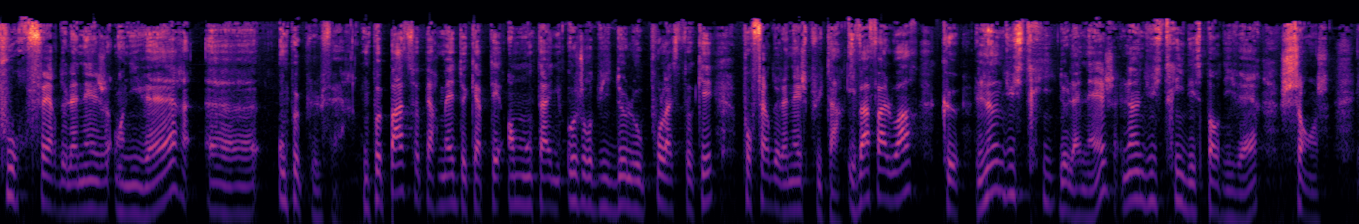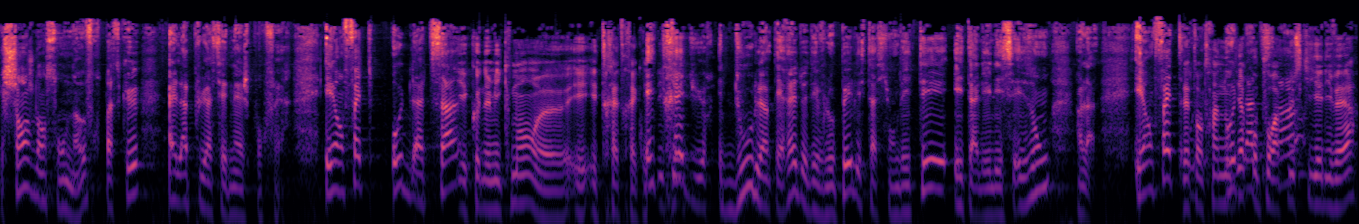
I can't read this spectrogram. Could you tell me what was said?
pour faire de la neige en hiver, euh, on ne peut plus le faire. On ne peut pas se permettre de capter en montagne aujourd'hui de l'eau pour la stocker pour faire de la neige plus tard. Il va falloir que l'industrie de la neige, l'industrie des sports d'hiver change. Et change dans son offre parce qu'elle n'a plus assez de neige pour faire. Et en fait, au-delà de ça. économiquement, euh, est, très très compliqué. Et très dur. D'où l'intérêt de développer les stations d'été, étaler les saisons. Voilà. Et en fait. Vous êtes en train de nous dire qu'on pourra plus skier l'hiver?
